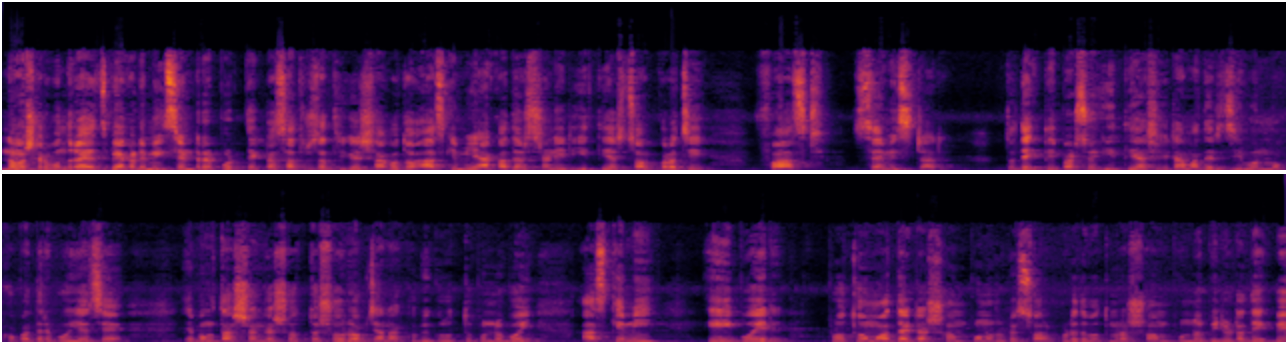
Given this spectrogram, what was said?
নমস্কার বন্ধুরা এসবি একাডেমিক সেন্টারের প্রত্যেকটা ছাত্রছাত্রীকে স্বাগত। আজকে আমি একাদশ শ্রেণির ইতিহাস সলভ করাচ্ছি ফার্স্ট সেমিস্টার তো দেখতেই পারছ, ইতিহাস এটা আমাদের জীবন মুখোপাধ্যায়ের বই আছে এবং তার সঙ্গে সত্য সৌরভ জানা, খুবই গুরুত্বপূর্ণ বই। আজকে আমি এই বইয়ের প্রথম অধ্যায়টা সম্পূর্ণরূপে সলভ করে দেবো। তোমরা সম্পূর্ণ ভিডিওটা দেখবে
